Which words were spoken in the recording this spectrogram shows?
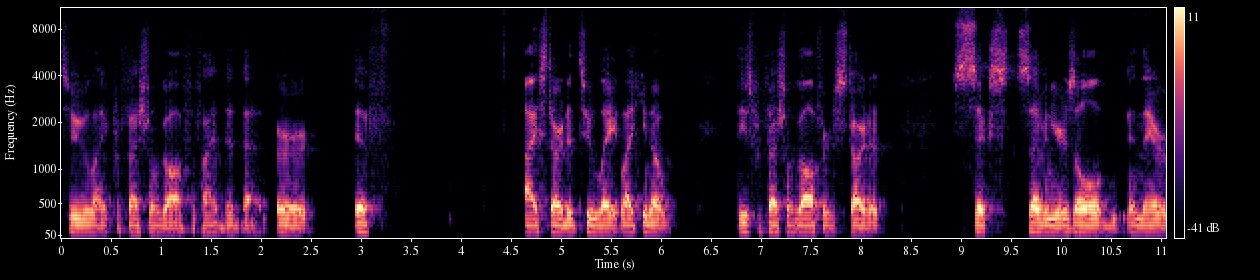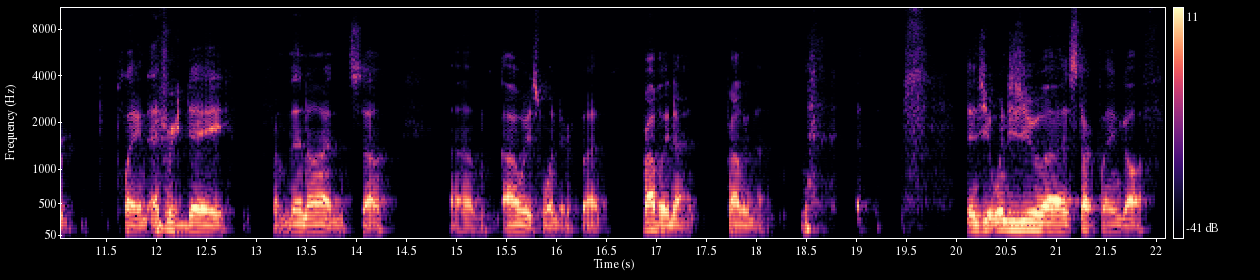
to like professional golf if I did that, or if I started too late. Like you know, these professional golfers start at six, seven years old, and they're playing every day from then on. So um, I always wonder, but probably not. Probably not. did you? When did you uh, start playing golf?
